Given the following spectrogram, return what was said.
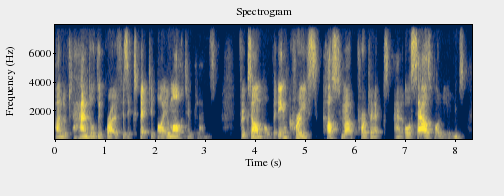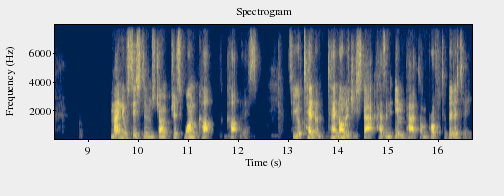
kind of to handle the growth as expected by your marketing plans. For example, the increase customer projects and or sales volumes manual systems don't just won't cut cut this. So your te technology stack has an impact on profitability.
